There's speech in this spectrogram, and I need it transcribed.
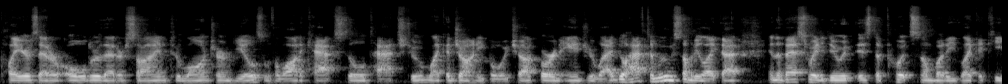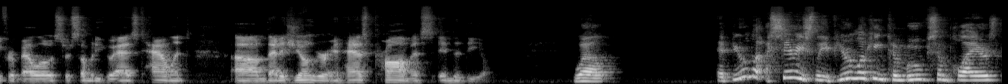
players that are older that are signed to long term deals with a lot of cap still attached to them, like a Johnny Boychuk or an Andrew Ladd. You'll have to move somebody like that. And the best way to do it is to put somebody like a Kiefer Bellows or somebody who has talent um, that is younger and has promise in the deal. Well, if you're seriously, if you're looking to move some players,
